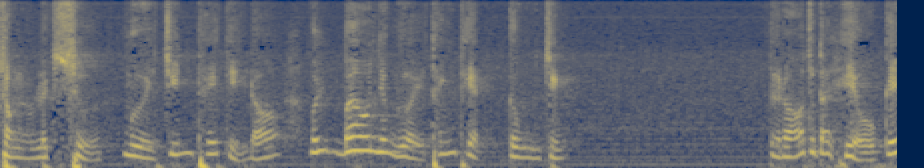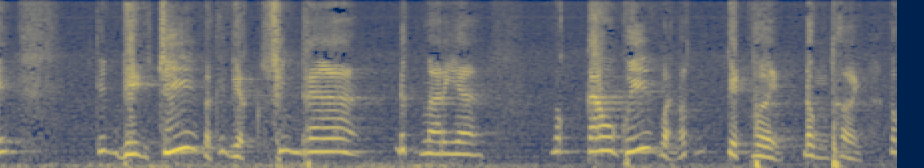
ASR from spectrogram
dòng lịch sử 19 thế kỷ đó với bao nhiêu người thánh thiện công chính. Từ đó chúng ta hiểu cái cái vị trí và cái việc sinh ra Đức Maria nó cao quý và nó tuyệt vời, đồng thời nó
